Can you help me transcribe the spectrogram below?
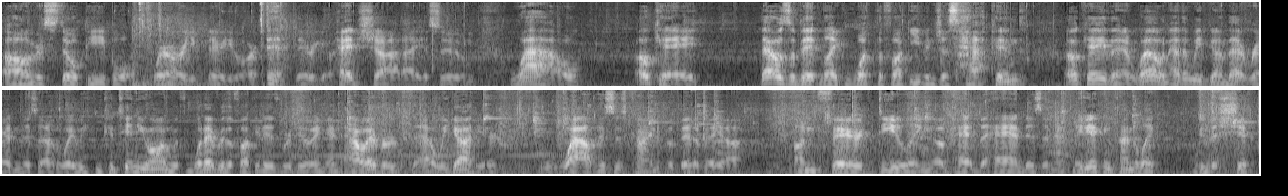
Oh, there's still people. Where are you? There you are. Eh, there we go. Headshot, I assume. Wow. Okay. That was a bit like, what the fuck even just happened? Okay then, well, now that we've gotten that randomness out of the way, we can continue on with whatever the fuck it is we're doing, and however the hell we got here. Wow, this is kind of a bit of a, uh, unfair dealing of ha the hand, isn't it? Maybe I can kind of like do the shift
